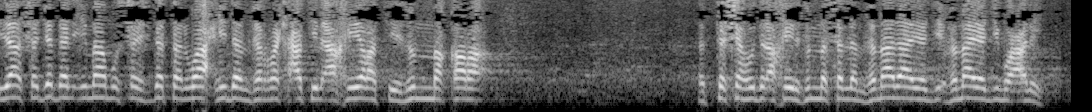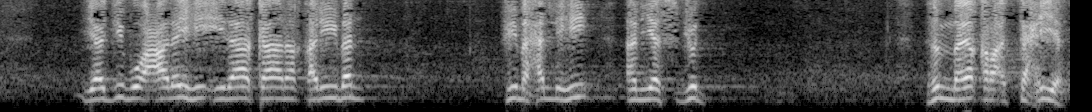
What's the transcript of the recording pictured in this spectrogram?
إذا سجد الإمام سجدة واحدا في الركعة الأخيرة ثم قرأ التشهد الأخير ثم سلم فماذا يجب فما يجب عليه؟ يجب عليه إذا كان قريبا في محله أن يسجد. ثم يقرأ التحية.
